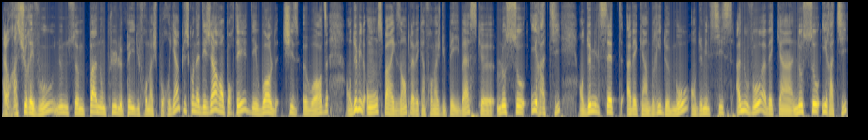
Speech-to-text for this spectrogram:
Alors rassurez-vous, nous ne sommes pas non plus le pays du fromage pour rien puisqu'on a déjà remporté des World Cheese Awards en 2011 par exemple avec un fromage du Pays Basque, l'Osso Irati, en 2007 avec un brie de Meaux, en 2006 à nouveau avec un Osso Irati,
